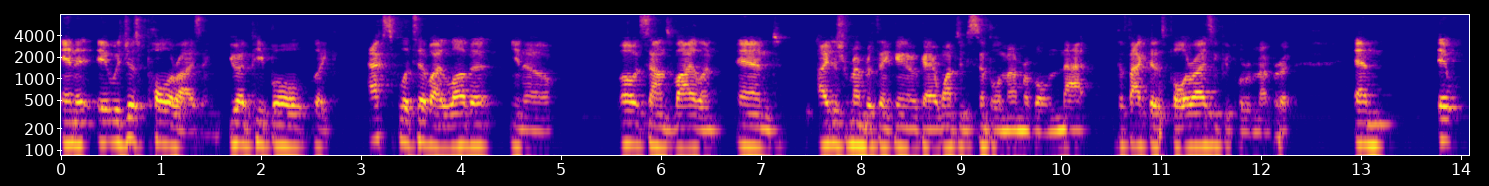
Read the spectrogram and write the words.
and it, it was just polarizing. You had people like expletive, I love it. You know, oh, it sounds violent. And I just remember thinking, okay, I want it to be simple and memorable. And that the fact that it's polarizing, people remember it. And it,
